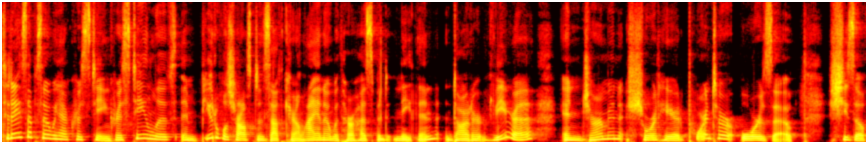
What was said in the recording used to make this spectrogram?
Today's episode, we have Kristine. Kristine lives in beautiful Charleston, South Carolina with her husband, Nathan, daughter, Vera, and German short haired pointer, Orzo. She's a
